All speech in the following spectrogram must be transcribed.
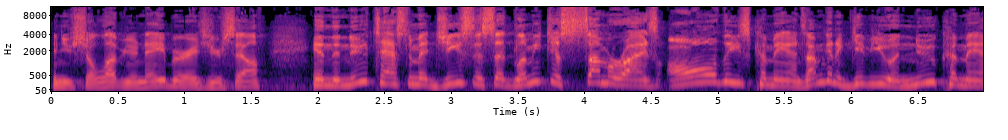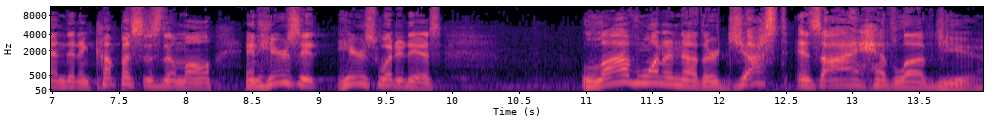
and you shall love your neighbor as yourself. In the New Testament, Jesus said, Let me just summarize all these commands. I'm going to give you a new command that encompasses them all. And here's it, here's what it is. Love one another just as I have loved you.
